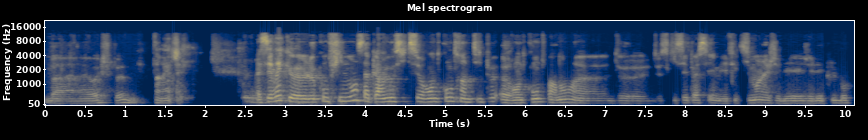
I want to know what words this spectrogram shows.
Bah ouais, je peux. Mais... C'est vrai que le confinement, ça permet aussi de se rendre compte un petit peu, euh, rendre compte, pardon, euh, de, de, ce qui s'est passé. Mais effectivement, là, j'ai les, j'ai les plus beaux.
